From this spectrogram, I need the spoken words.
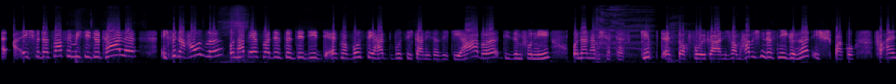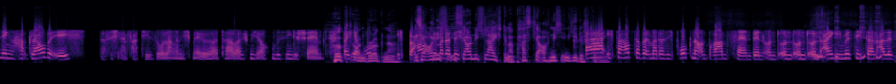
Äh, Ich, das war für mich die totale. Ich bin nach Hause und habe erstmal die, die, die, erstmal wusste, hat, wusste ich gar nicht, dass ich die habe, die Symphonie. Und dann habe ich gedacht, das gibt es doch wohl gar nicht. Warum habe ich denn das nie gehört, ich Spacko? Vor allen Dingen glaube ich, dass ich einfach die so lange nicht mehr gehört habe, habe ich mich auch ein bisschen geschämt. Hooked on Bruck- Bruckner. Ist ja, behaupte auch immer, nicht, dass ist ich ja auch nicht leicht immer. Passt ja auch nicht in jede Ah, Stimme. ich behaupte aber immer, dass ich Bruckner und Brahms Fan bin und und und und eigentlich müsste ich dann alles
